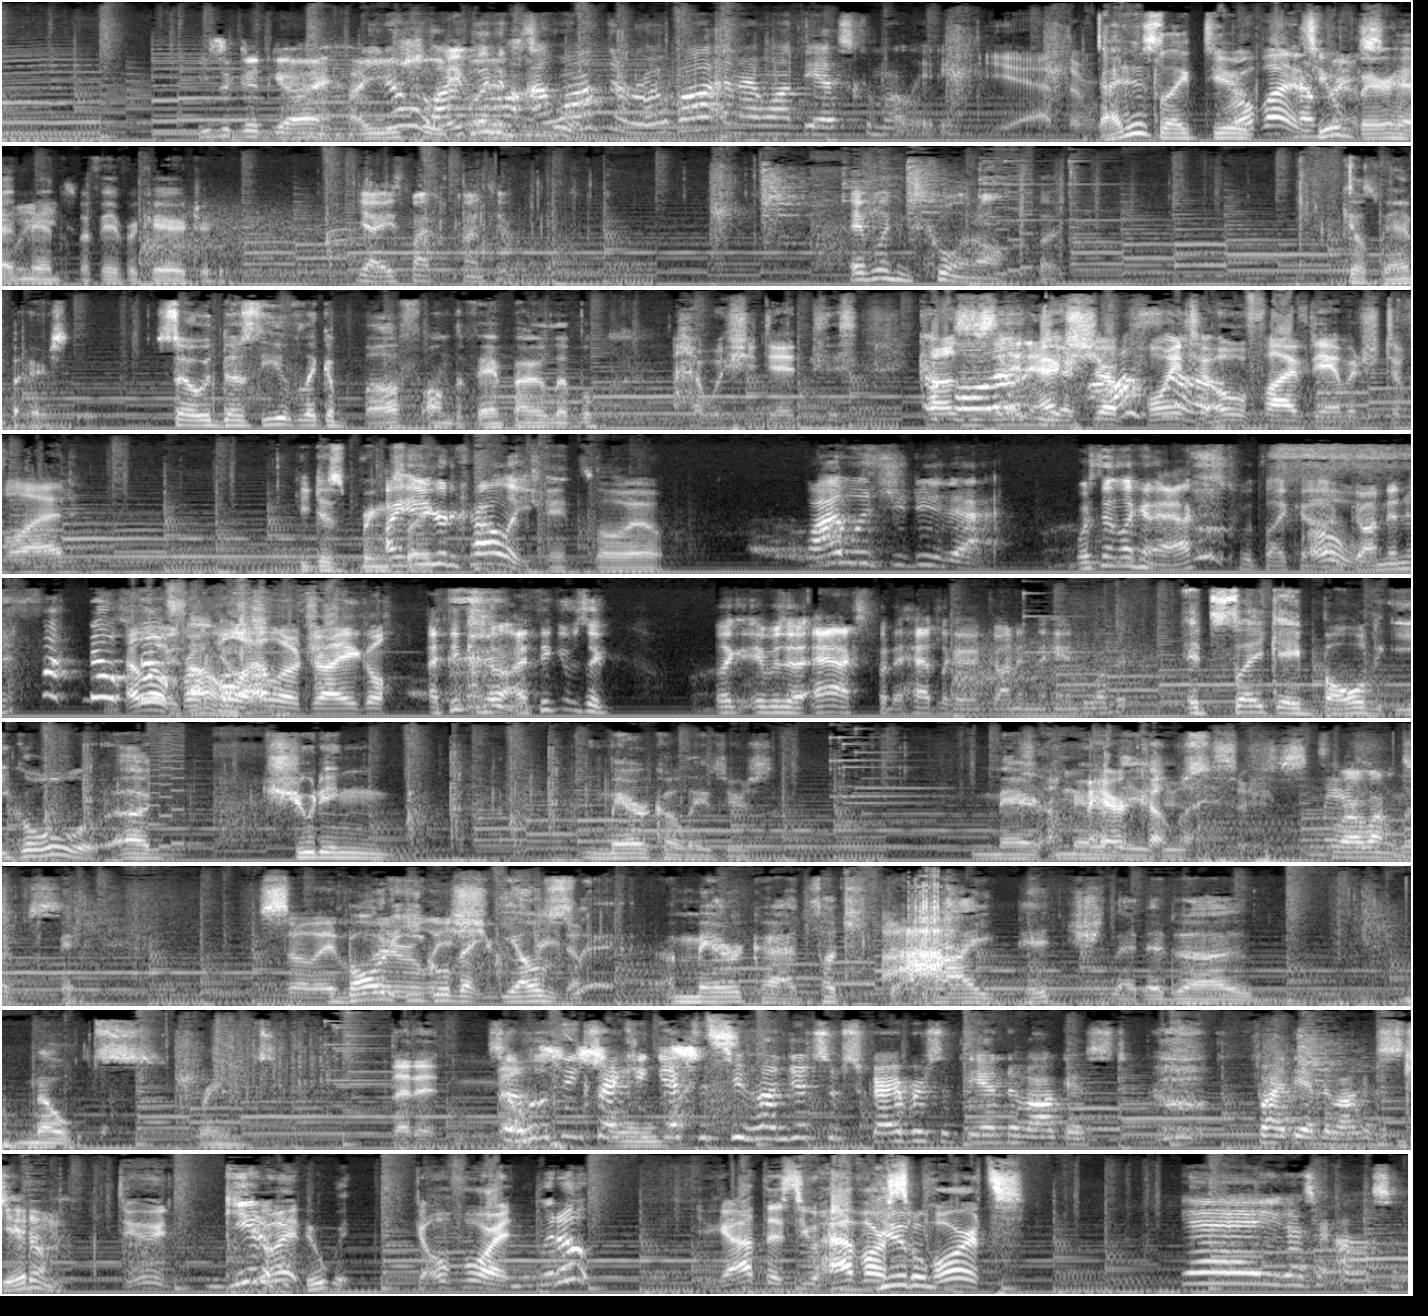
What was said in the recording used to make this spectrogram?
He's a good guy. I You know usually what? I Maybe want, I want the robot and I want the Eskimo lady. Yeah, the I just like teal, Robot teal bear hat sweet. man's my favorite character. Yeah, he's my mine too. Abe Lincoln's cool and all, but Kills vampires. So does he have like a buff on the vampire level? I wish he did. Causes Oh, an extra point to awesome. 05 damage to Vlad. He just brings I like angered Kali. chainsaw out. Why would you do that? Wasn't it like an axe with like a Oh. gun in it? Fuck no. Hello, no. Frumble. Oh. Hello, Dry Eagle. I think so. I think it was a like it was an axe, but it had like a gun in the handle of it. It's like a bald eagle uh, shooting America lasers. Mer- Mer- America lasers. lasers. That's where I want to live. So they A bald eagle that yells freedom. America at such a Ah. high pitch that it uh, melts brains. that it So who melts thinks I can get souls. to 200 subscribers at the end of August? By the end of August. Get them, Dude, Get do Do it. Go for it. What up? You got this. You have our Get 'em. support. Yay, you guys are awesome.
